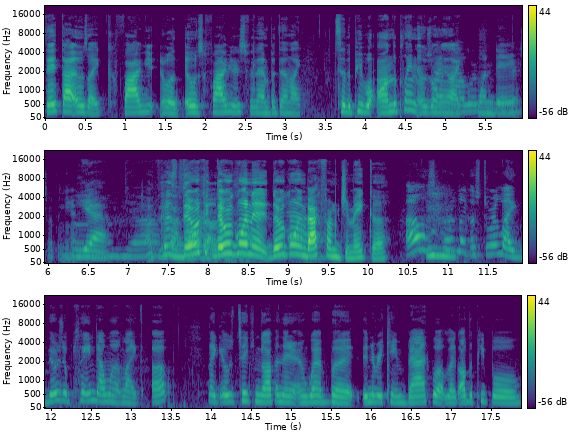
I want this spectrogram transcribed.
They thought it was like five years. Well, it was five years for them, but then like to the people on the plane, it was only like one day or something. Yeah. yeah. yeah. Because they were they were going to they were going back from Jamaica. I also heard like a story like there was a plane that went like up, like it was taking off and then it went, but it never came back. But like all the people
